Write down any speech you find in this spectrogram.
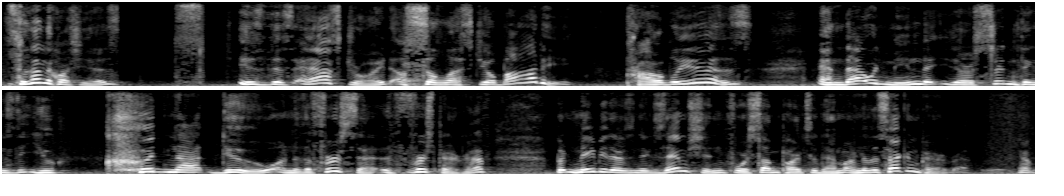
So then the question is is this asteroid a celestial body? Probably is. And that would mean that there are certain things that you could not do under the first, set, the first paragraph, but maybe there's an exemption for some parts of them under the second paragraph. Yep.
